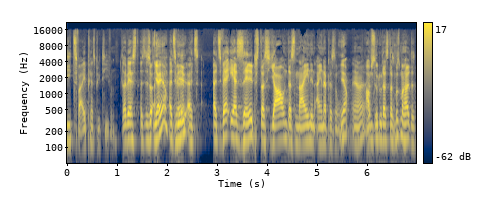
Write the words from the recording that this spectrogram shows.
die zwei Perspektiven. Da wär's, also so, Ja, ja. als wäre ja. als, als wär er selbst das Ja und das Nein in einer Person. Ja, absolut. absolut. Das, das, muss man halt,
